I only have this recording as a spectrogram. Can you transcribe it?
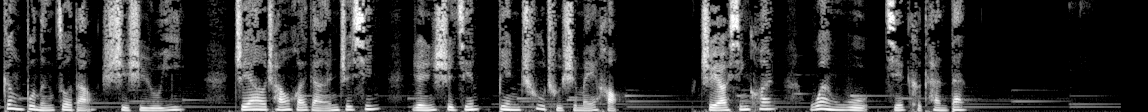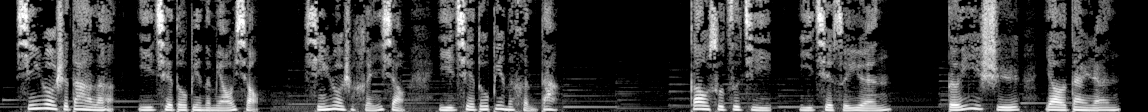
更不能做到事事如意。只要常怀感恩之心，人世间便处处是美好。只要心宽，万物皆可看淡。心若是大了，一切都变得渺小；心若是很小，一切都变得很大。告诉自己一切随缘，得意时要淡然，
